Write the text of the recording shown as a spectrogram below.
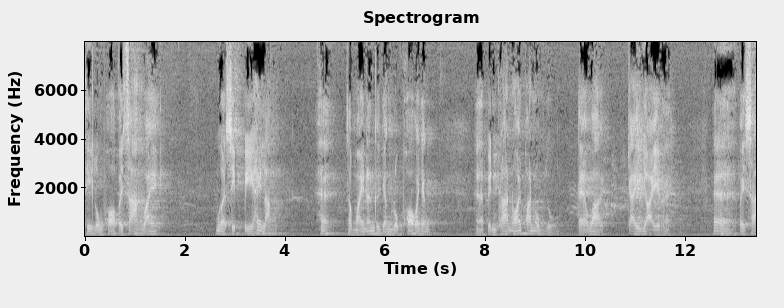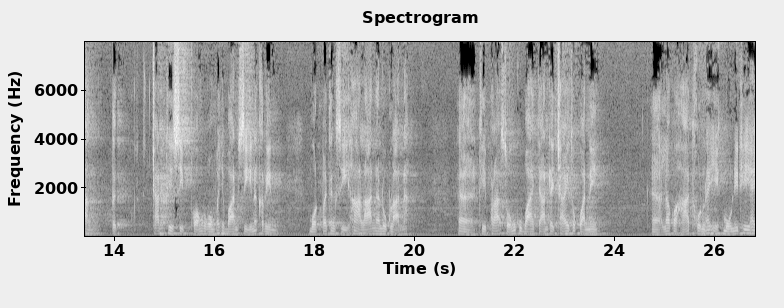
ที่หลวงพ่อไปสร้างไว้เมื่อสิบปีให้หลัง สมัยนั้นก็ยังหลวงพ่อก็ยังเป็นพระน้อยพระหนุ่มอยู่ แต่ว่าใจใหญ่ไปสร้างตึกชั้นที่สิบของโรงพยาบาลศรีนครินหมดไปทั้งสี่ห้าล้านนะลูกหลานนะที่พระสงฆ์ครูบาอาจารย์ได้ใช้ทุกวันนี้ แล้วก็หาทุนให้อีกมูลนิธิให้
